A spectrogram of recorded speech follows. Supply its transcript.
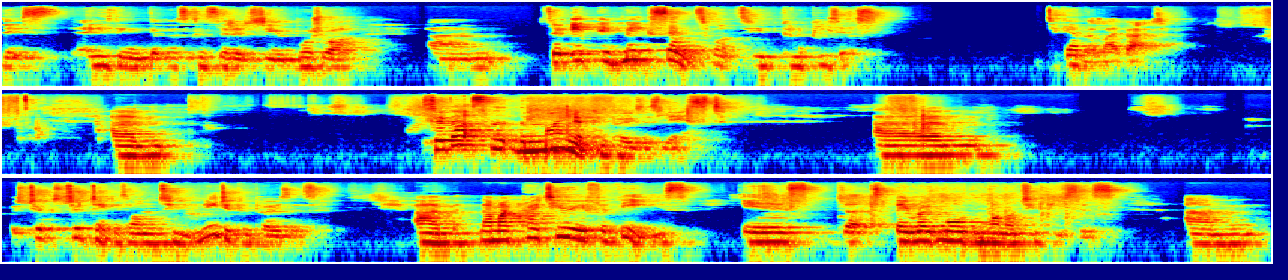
this anything that was considered you know, bourgeois. Um, so it, it makes sense once you kind of piece it together like that. Um, so that's the, the, minor composers list, um, which should, should, take us on to major composers. Um, now, my criteria for these is that they wrote more than one or two pieces. Um,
